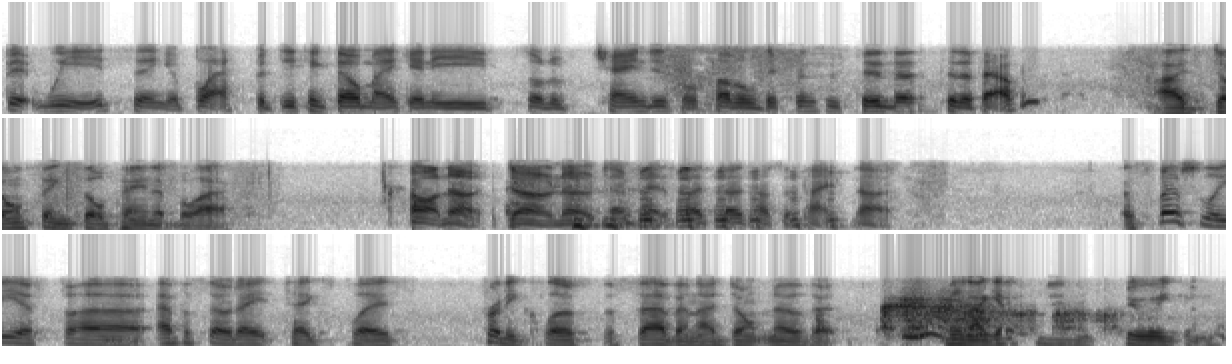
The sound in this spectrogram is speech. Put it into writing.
bit weird seeing it black. But do you think they'll make any sort of changes or subtle differences to the to the Falcon? I don't think they'll paint it black. Oh no, no, no! Don't paint it black. Don't touch the paint. No. Especially if uh, episode eight takes place pretty close to seven. I don't know that. I mean, I guess maybe Chewie can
